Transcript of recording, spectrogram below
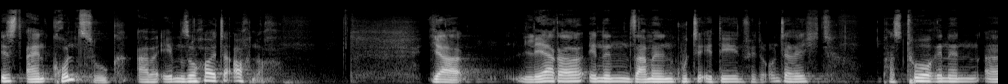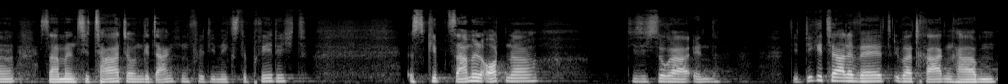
ist ein Grundzug, aber ebenso heute auch noch. Ja, LehrerInnen sammeln gute Ideen für den Unterricht. Pastorinnen äh, sammeln Zitate und Gedanken für die nächste Predigt. Es gibt Sammelordner, die sich sogar in die digitale Welt übertragen haben.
